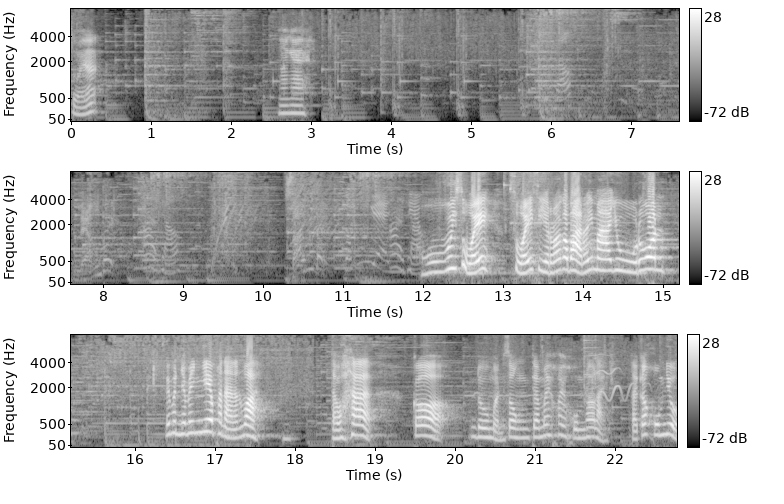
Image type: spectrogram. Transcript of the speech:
สวยฮะ ยังไงโอ้ยสวยสวย 400 กว่าบาทเฮ้ยมาอยู่ทุกคนเฮ้ยมันยังไม่เงียบขนาดนั้นว่ะ แต่ว่าก็ดูเหมือนทรงจะไม่ค่อยคุ้มเท่าไหร่ แต่ก็คุ้มอยู่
